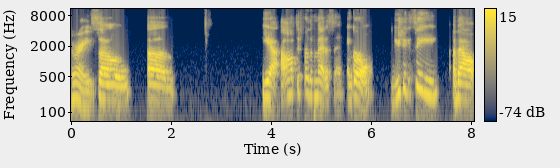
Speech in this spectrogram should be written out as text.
Right. So um yeah, I opted for the medicine. And girl, you should see about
